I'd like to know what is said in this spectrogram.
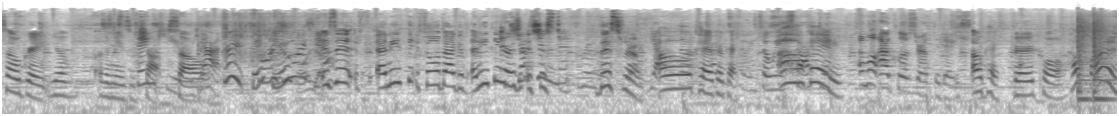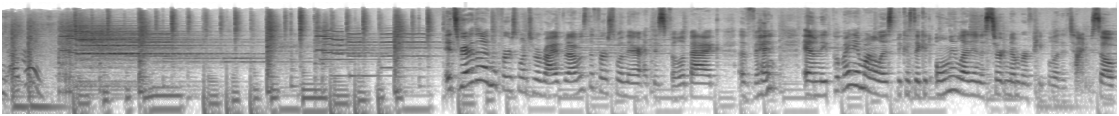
so great. You have an amazing Thank shop. you, So yeah. great. Thank Floor is you. yours, oh, yeah. Is it anything? Fill a bag of anything, or is it? It's just in just this room. this. Yeah. Oh, okay, okay, okay. So we Oh, okay. it, and we'll add clothes throughout the days. Okay, very cool. How fun. Okay. It's rare that I'm the first one to arrive, but I was the first one there at this fill a bag event, and they put my name on a list because they could only let in a certain number of people at a time. So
